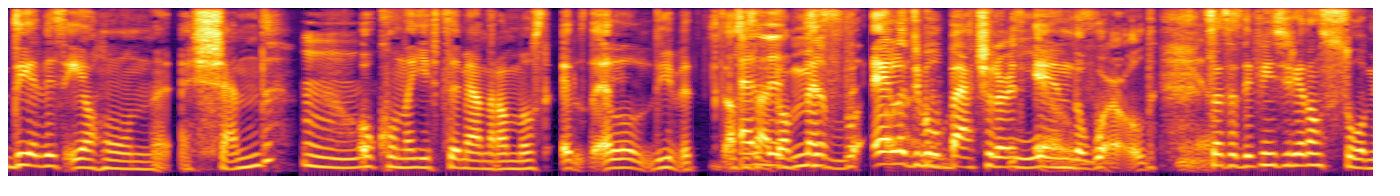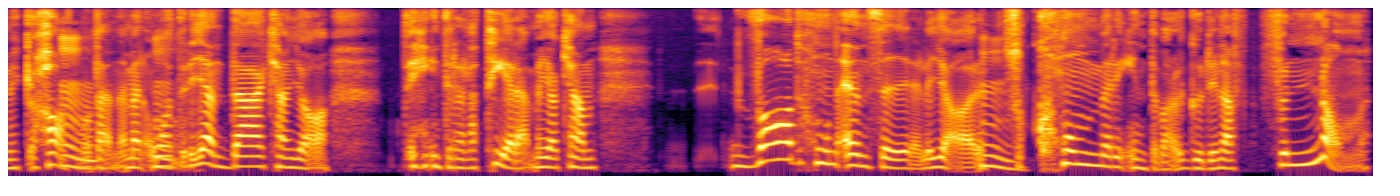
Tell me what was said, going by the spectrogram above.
Delvis är hon känd. Och hon har gift sig med en av de most el, el, alltså så här, de mest Eligible. bachelors in Yes. the world. Så alltså, det finns ju redan så mycket hat Mm. mot henne. Men återigen, där kan jag inte relatera, men jag kan vad hon än säger eller gör Mm. så kommer det inte vara good enough för någon.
